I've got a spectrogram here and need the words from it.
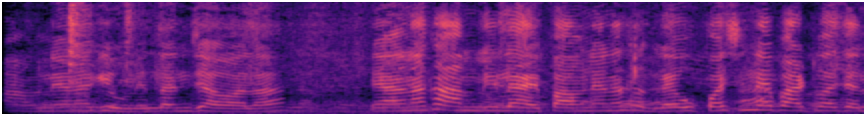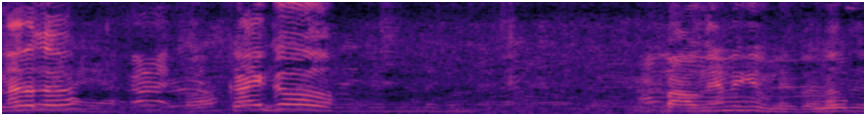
पाहुण्यांना घेऊन येतात जेवायला. यांना काम दिलं आहे पाहुण्यांना सगळ्या उपाशी नाही पाठवायच्या. ना ग? काय ग? पाहुण्यांना घेऊन येतात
